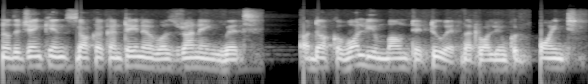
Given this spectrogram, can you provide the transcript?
you know, the Jenkins Docker container was running with a Docker volume mounted to it. That volume could point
